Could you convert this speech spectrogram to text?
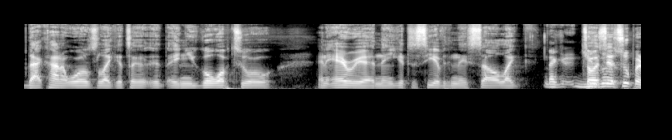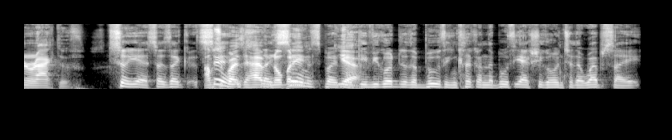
that kind of worlds like it's a, it, and you go up to an area and then you get to see everything they sell. Like Like so, it's super interactive. So yeah, so it's like Sims, I'm surprised they have like nobody- Sims, but yeah. like if you go to the booth and click on the booth, you actually go into their website.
